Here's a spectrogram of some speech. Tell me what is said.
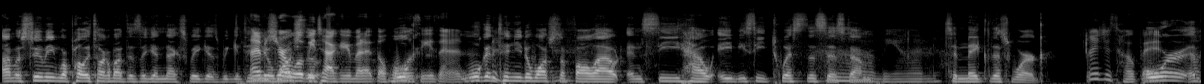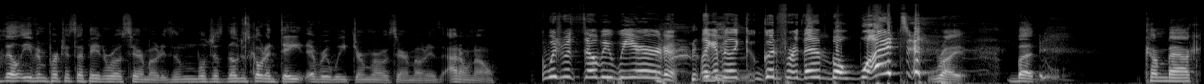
I'm assuming we'll probably talk about this again next week as we continue. I'm to sure watch we'll the, be talking about it the whole we'll- season. We'll continue to watch the fallout and see how ABC twists the oh system man, to make this work. I just hope it. or if they'll even participate in rose ceremonies and we'll just they'll just go to date every week during rose ceremonies i don't know Which would still be weird. Like I'd be like, good for them, but what? right but come back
